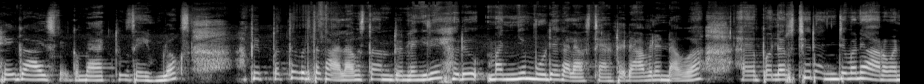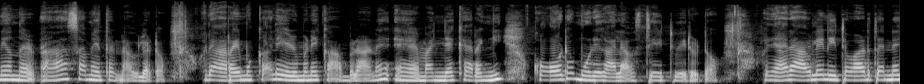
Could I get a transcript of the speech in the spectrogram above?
hey guys welcome back to Zave Vlogs. അപ്പോൾ ഇപ്പോഴത്തെ ഇവിടുത്തെ കാലാവസ്ഥ പറഞ്ഞിട്ടുണ്ടെങ്കിൽ ഒരു മഞ്ഞ് മൂടിയ കാലാവസ്ഥയാണ് കേട്ടോ. രാവിലെ ഉണ്ടാവുക. പുലർച്ചെ ഒരു അഞ്ച് മണി ആറ് മണി ഒന്ന് ആ സമയത്ത് ഉണ്ടാവില്ല കേട്ടോ. ഒരു ആറേ മുക്കാൽ ഏഴ് മണിയൊക്കെ ആകുമ്പോഴാണ് മഞ്ഞൊക്കെ ഇറങ്ങി കോട മൂടിയ കാലാവസ്ഥയായിട്ട് വരും കേട്ടോ. അപ്പോൾ ഞാൻ രാവിലെ നീറ്റവാട് തന്നെ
